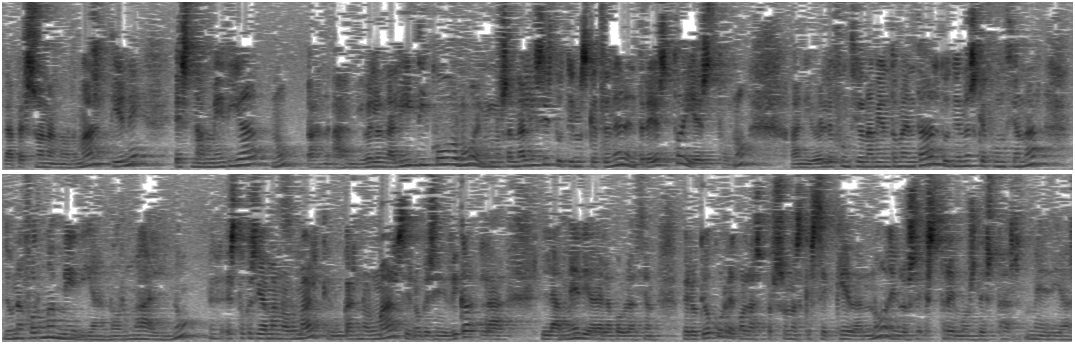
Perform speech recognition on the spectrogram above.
La persona normal tiene esta media ¿no? a, nivel analítico, ¿no? en unos análisis tú tienes que tener entre esto y esto. ¿no? A nivel de funcionamiento mental tú tienes que funcionar de una forma media, normal. ¿no? Esto que se llama normal, que nunca es normal, sino que significa la, la media de la población. Pero ¿qué ocurre con las personas que se quedan ¿no? en los extremos de estas medias?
